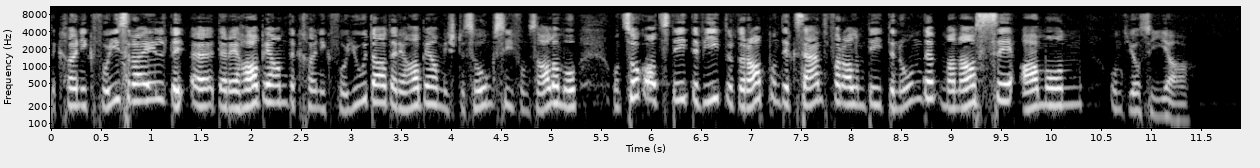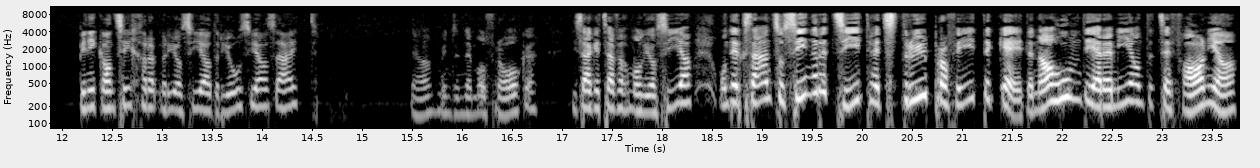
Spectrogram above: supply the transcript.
der König von Israel, der, äh, der Rehabeam, der König von Juda. Der Rehabeam ist der Sohn von Salomo. Und so geht es dort weiter durchab. Und ihr seht vor allem dort unten Manasse, Ammon und Josia. Bin ich ganz sicher, ob man Josia oder Josia sagt. Ja, müssen wir mal fragen. Ich sage jetzt einfach mal Josia. Und ihr seht, zu seiner Zeit hat es drei Propheten gegeben. Der Nahum, der Jeremia und der Zephania.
